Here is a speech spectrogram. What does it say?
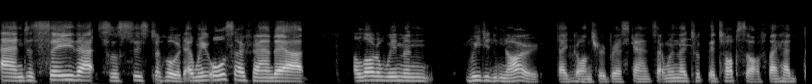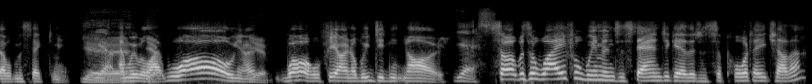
And to see that sort of sisterhood. And we also found out a lot of women, we didn't know they'd Mm. gone through breast cancer. And When they took their tops off, they had double mastectomy. yeah, and we were yeah. like, whoa, you know, Yeah. whoa, Fiona, we didn't know. Yes. So it was a way for women to stand together to support each other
